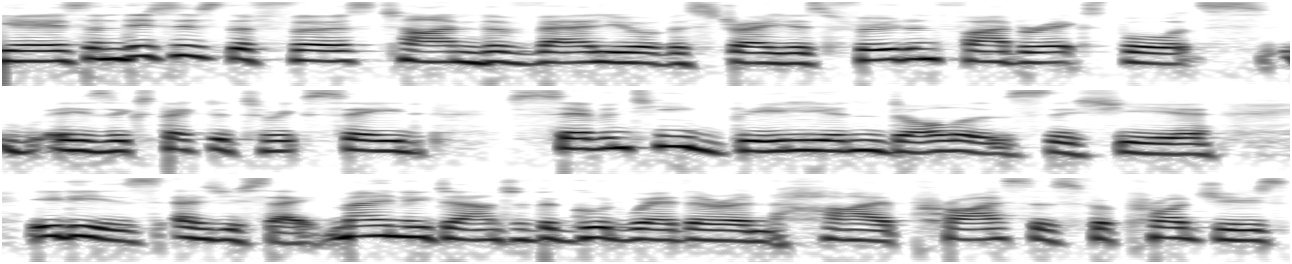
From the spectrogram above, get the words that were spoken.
Yes, and this is the first time the value of Australia's food and fibre exports is expected to exceed $70 billion this year. It is, as you say, mainly down to the good weather and high prices for produce.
